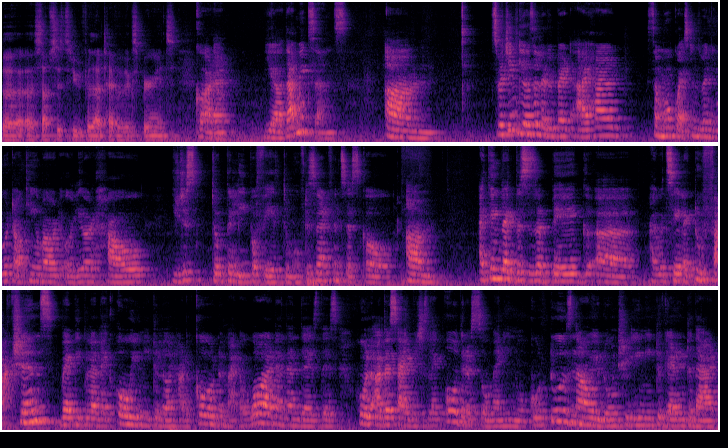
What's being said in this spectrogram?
uh, a substitute for that type of experience. Got it. Yeah, that makes sense. Um, switching gears a little bit, I had some more questions when you were talking about earlier how you just took the leap of faith to move to San Francisco. Um, I think like this is a big, uh, I would say like two factions where people are like, oh, you need to learn how to code no matter what, and then there's this whole other side which is like, oh, there are so many no-code tools now, you don't really need to get into that.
